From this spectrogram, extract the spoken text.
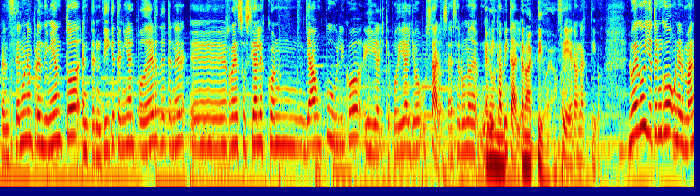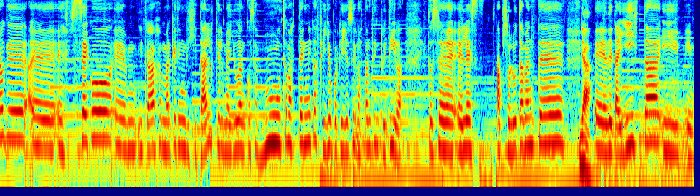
pensé en un emprendimiento entendí que tenía el poder de tener eh, redes sociales con ya un público y el que podía yo usar, o sea, ese era uno de, mis un, capitales. Era un activo, digamos. Sí, era un activo. Luego yo tengo un hermano que eh, es seco eh, y trabaja en marketing digital, que él me ayuda en cosas mucho más técnicas que yo, porque yo soy bastante intuitiva. Entonces él es absolutamente Ya. eh, detallista y, y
